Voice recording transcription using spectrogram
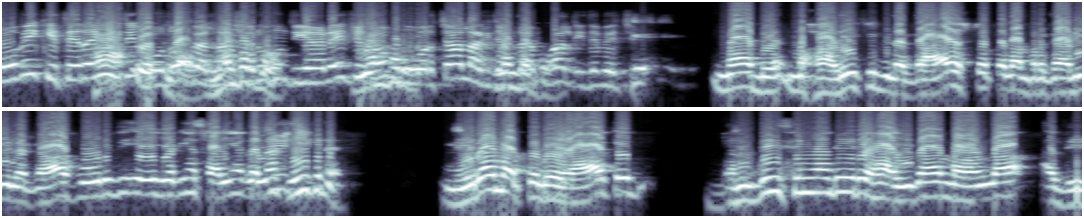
ਉਹ ਵੀ ਕਿਤੇ ਨਾ ਕਿਤੇ ਉਦੋਂ ਗੱਲ, ਸ਼ੁਰੂ। ਹੁੰਦੀਆਂ ਨੇ ਜਦੋਂ। ਮੋਰਚਾ ਲੱਗ ਜਾਂਦਾ। ਮੁਹਾਲੀ ਦੇ ਵਿੱਚ ਮੈਂ ਮੋਹਾਲੀ 'ਚ ਵੀ ਲੱਗਾ ਇਸ ਤੋਂ ਪਹਿਲਾਂ ਬਰਗਾੜੀ ਲੱਗਾ ਹੋਰ ਵੀ ਇਹ ਜਿਹੜੀਆਂ ਸਾਰੀਆਂ ਗੱਲਾਂ। ਠੀਕ ਨੇ ਮੇਰਾ ਮਤਲਬ ਇਹ ਹੈ ਕਿ ਬੰਦੀ ਸਿੰਘਾਂ ਦੀ ਰਿਹਾਈ ਦਾ ਮਾਮਲਾ ਅਭੀ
